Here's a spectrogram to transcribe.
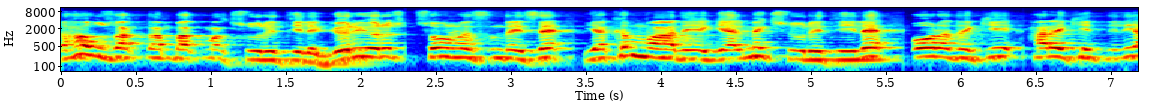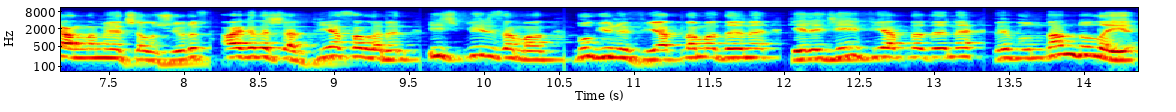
daha uzaktan bakmak suretiyle görüyoruz. Sonrasında ise yakın vadeye gelmek suretiyle oradaki hareketliliği anlamaya çalışıyoruz. Arkadaşlar piyasaların hiçbir zaman bugünü fiyatlamadığını, geleceği fiyatladığını ve bundan dolayı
